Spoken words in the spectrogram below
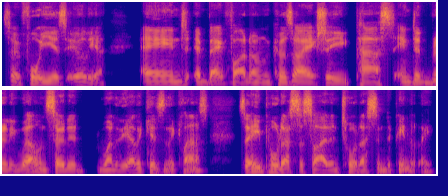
So four years earlier. And it backfired on him because I actually passed and did really well. And so did one of the other kids in the class. So he pulled us aside and taught us independently.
